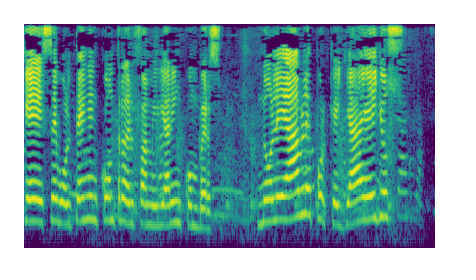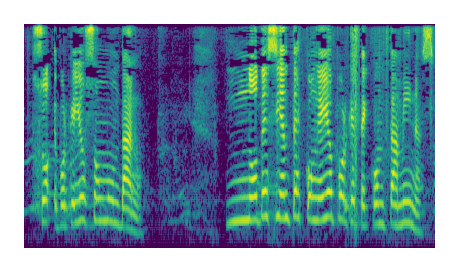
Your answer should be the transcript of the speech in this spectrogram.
que se volteen en contra del familiar inconverso. No le hables porque ya ellos son, porque ellos son mundanos. No te sientes con ellos porque te contaminas.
